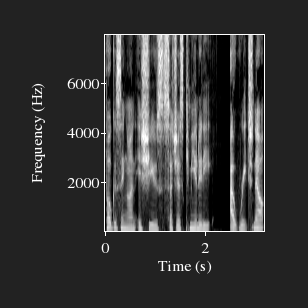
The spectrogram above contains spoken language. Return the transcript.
focusing on issues such as community outreach. Now,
